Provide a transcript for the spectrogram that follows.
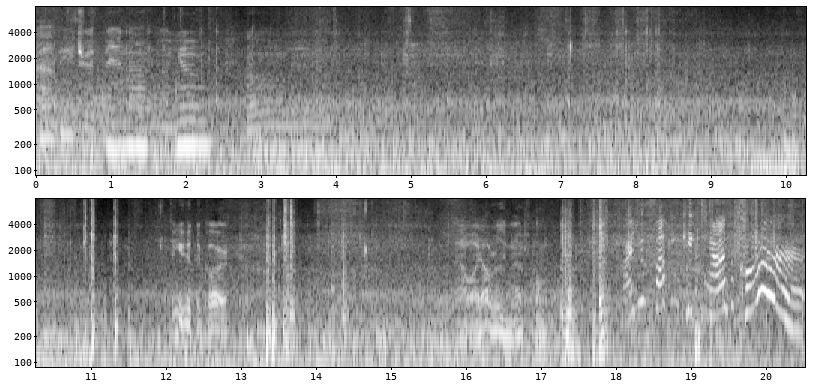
I be tripping over you. I think you hit the car. Now, why y'all really mad for me? Why'd you fucking kick me out of the car?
